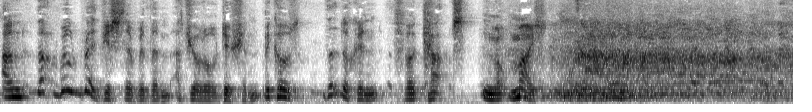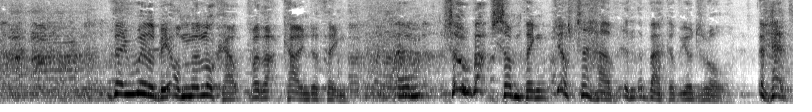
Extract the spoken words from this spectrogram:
And that will register with them at your audition because they're looking for cats, not mice. They will be on the lookout for that kind of thing. Um, so that's something just to have in the back of your drawer. Head,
